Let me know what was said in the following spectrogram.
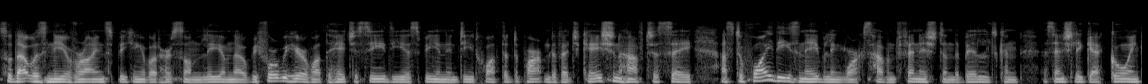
So that was Niamh Ryan speaking about her son Liam. Now, before we hear what the HSE, the ESB, and indeed what the Department of Education have to say as to why these enabling works haven't finished and the build can essentially get going,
